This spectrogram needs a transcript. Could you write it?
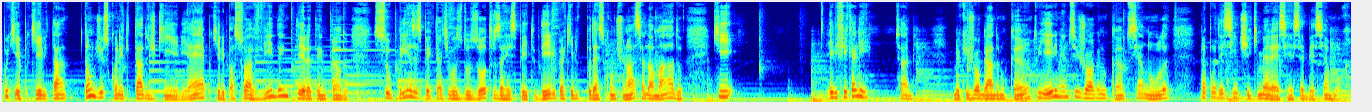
Por quê? Porque ele está tão desconectado de quem ele é, porque ele passou a vida inteira tentando suprir as expectativas dos outros a respeito dele para que ele pudesse continuar sendo amado, que ele fica ali, sabe? Meio que jogado no canto e ele mesmo se joga no canto, se anula para poder sentir que merece receber esse amor.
